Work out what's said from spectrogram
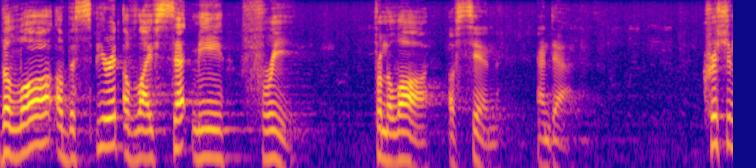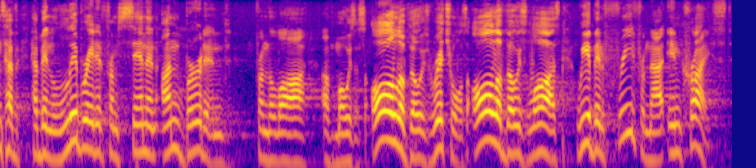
the law of the Spirit of life set me free from the law of sin and death. Christians have, have been liberated from sin and unburdened from the law of Moses. All of those rituals, all of those laws, we have been freed from that in Christ.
